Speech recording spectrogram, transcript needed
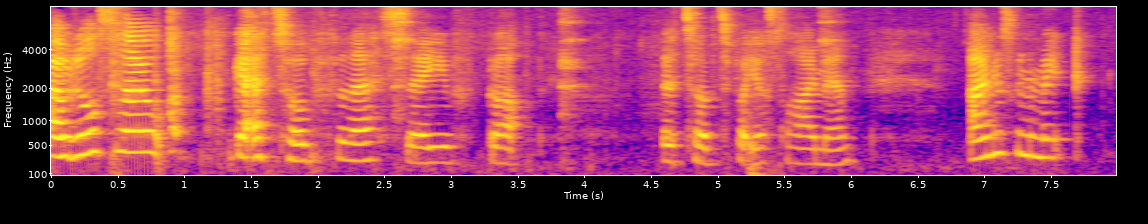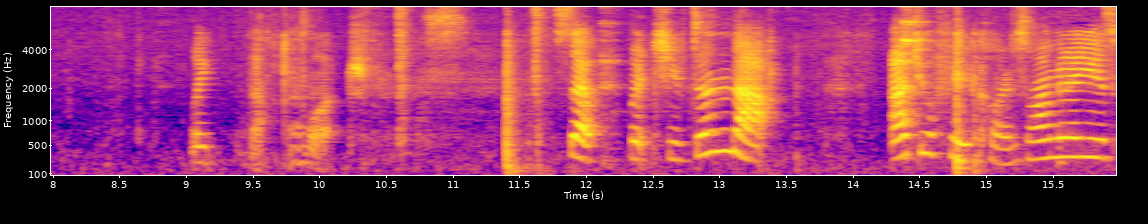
I would also get a tub for this so you've got a tub to put your slime in. I'm just going to make like that much. So once you've done that, add your food colouring. So I'm going to use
